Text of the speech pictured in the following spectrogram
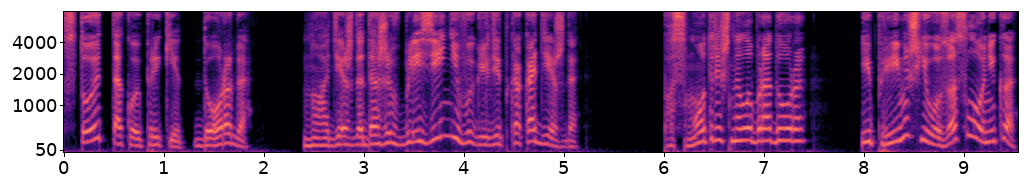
Стоит такой прикид дорого. Но одежда даже вблизи не выглядит как одежда. Посмотришь на лабрадора и примешь его за слоника.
